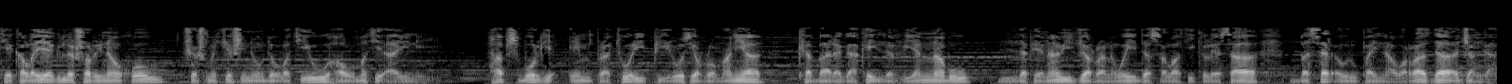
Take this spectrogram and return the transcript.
تێکەڵەیەک لە شەڕی ناوخۆ و کێشمەکێشی نێودەوڵەتی و هەڵمەتی ئایینی. هەپسبۆرگی ئیمپراتۆری پیرۆزی ڕۆمانیا کە بارەگاکەی لە ڤیەننا بوو، لە پێناوی گێڕانەوەی دەسەڵاتی کلێسا بەسەر ئەوروپای ناوەڕاستدا جەنگا.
